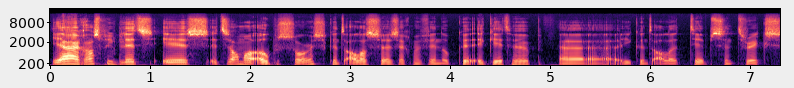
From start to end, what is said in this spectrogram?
Ja, Raspberry Blitz is, het is allemaal open source. Je kunt alles zeg maar vinden op GitHub. Je kunt alle tips en tricks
